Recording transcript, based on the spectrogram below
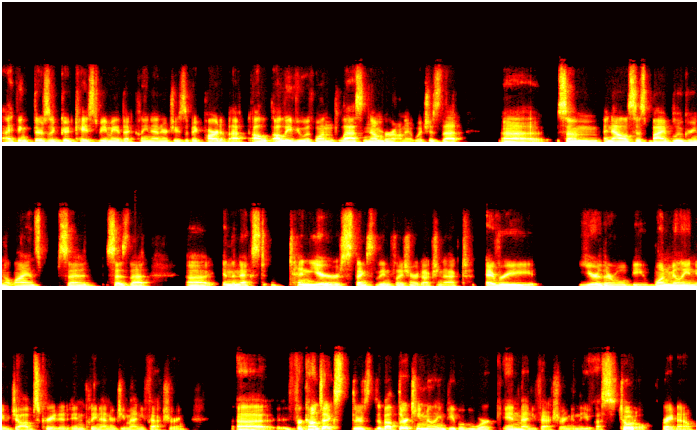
I think there's a good case to be made that clean energy is a big part of that. I'll, I'll leave you with one last number on it, which is that uh, some analysis by Blue Green Alliance said says that uh, in the next 10 years, thanks to the Inflation Reduction Act, every year there will be 1 million new jobs created in clean energy manufacturing. Uh, for context, there's about 13 million people who work in manufacturing in the US total right now.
